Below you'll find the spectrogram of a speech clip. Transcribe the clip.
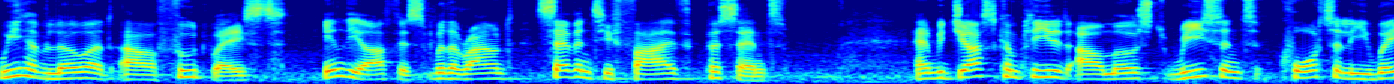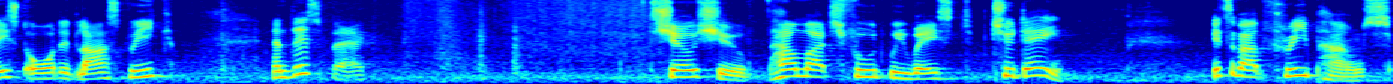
we have lowered our food waste in the office with around 75%. And we just completed our most recent quarterly waste audit last week. And this bag shows you how much food we waste today. It's about three pounds.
